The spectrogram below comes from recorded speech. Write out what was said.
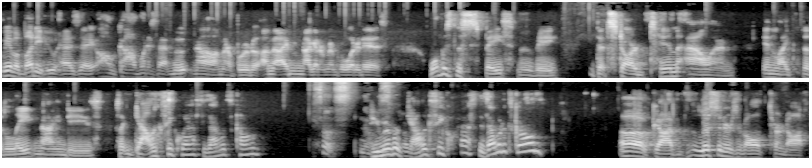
we have a buddy who has a. Oh God, what is that movie? No, I'm gonna brutal. I'm, I'm not gonna remember what it is. What was the space movie that starred Tim Allen in like the late '90s? It's like Galaxy Quest. Is that what it's called? It's not, no, Do you remember Galaxy Quest? Is that what it's called? Oh God, listeners have all turned off.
